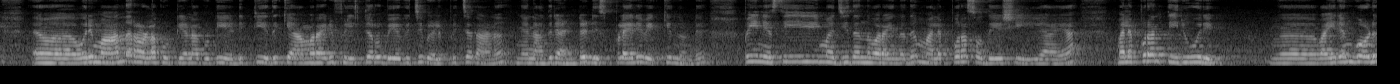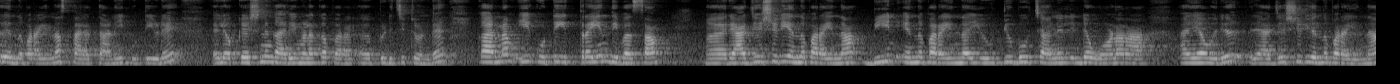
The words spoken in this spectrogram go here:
ഒരു മാന്നറുള്ള കുട്ടിയാണ്. ആ കുട്ടി എഡിറ്റ് ചെയ്ത് ക്യാമറ ഒരു ഫിൽറ്റർ ഉപയോഗിച്ച് വെളുപ്പിച്ചതാണ്. ഞാൻ അത് രണ്ട് ഡിസ്പ്ലേയിൽ വെക്കുന്നുണ്ട്. അപ്പോൾ ഈ നസീം മജീദ് എന്ന് പറയുന്നത് മലപ്പുറം സ്വദേശിയായ മലപ്പുറം തിരൂര് വൈരങ്കോട് എന്ന് പറയുന്ന സ്ഥലത്താണ് ഈ കുട്ടിയുടെ ലൊക്കേഷനും കാര്യങ്ങളൊക്കെ പിടിച്ചിട്ടുണ്ട്. കാരണം ഈ കുട്ടി ഇത്രയും ദിവസം രാജേശ്വരി എന്ന് പറയുന്ന ബീൻ എന്ന് പറയുന്ന യൂട്യൂബ് ചാനലിന്റെ ഓണർ ആയ ഒരു രാജേശ്വരി എന്ന് പറയുന്ന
